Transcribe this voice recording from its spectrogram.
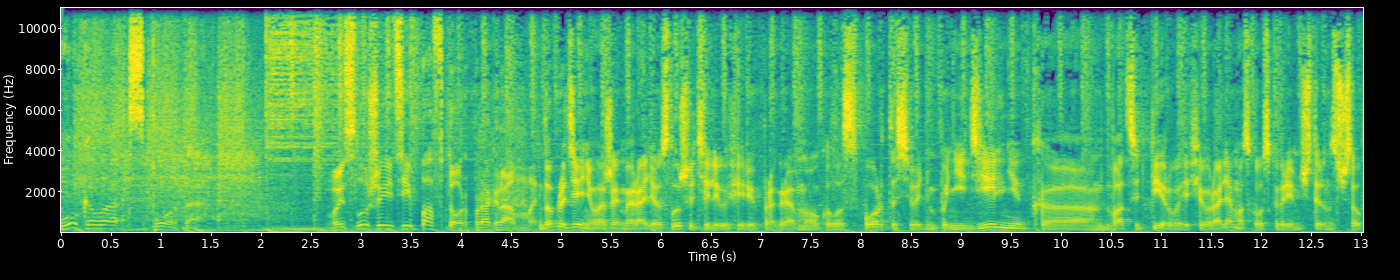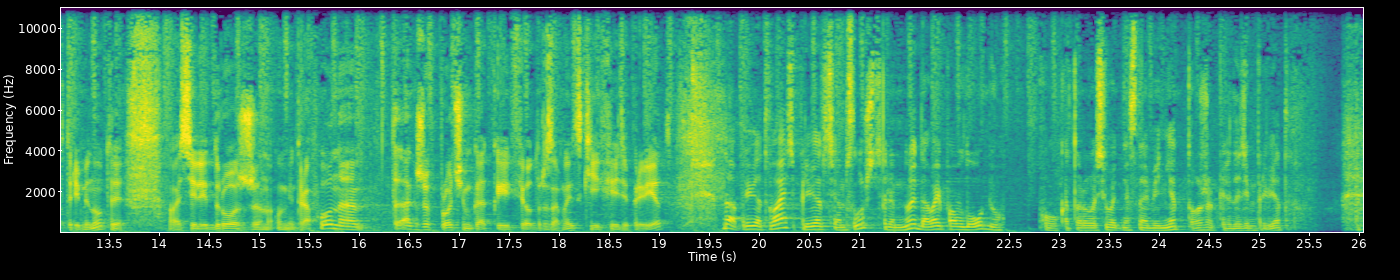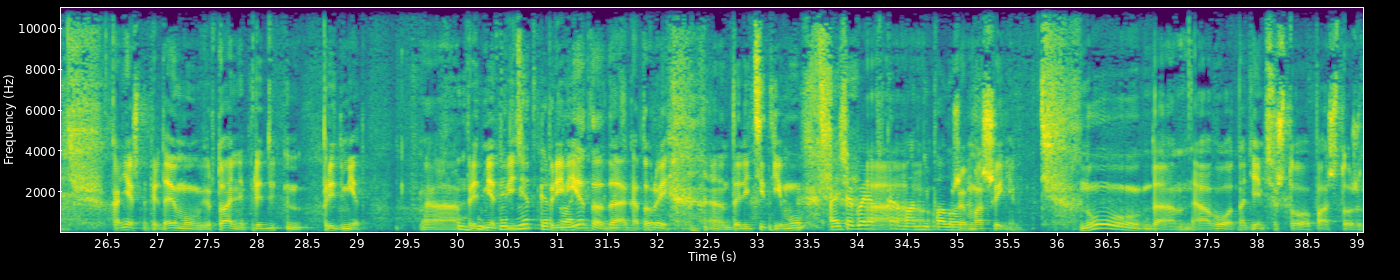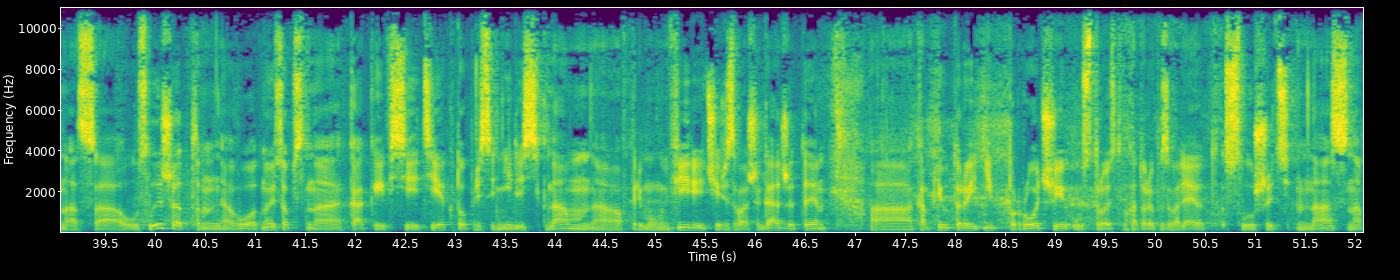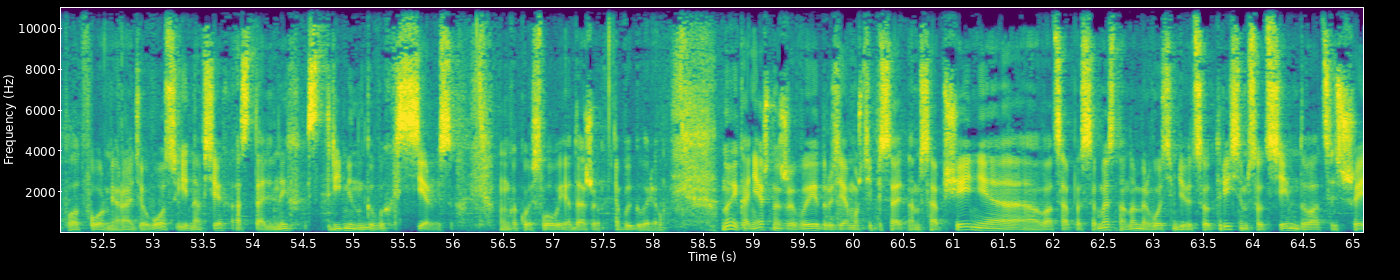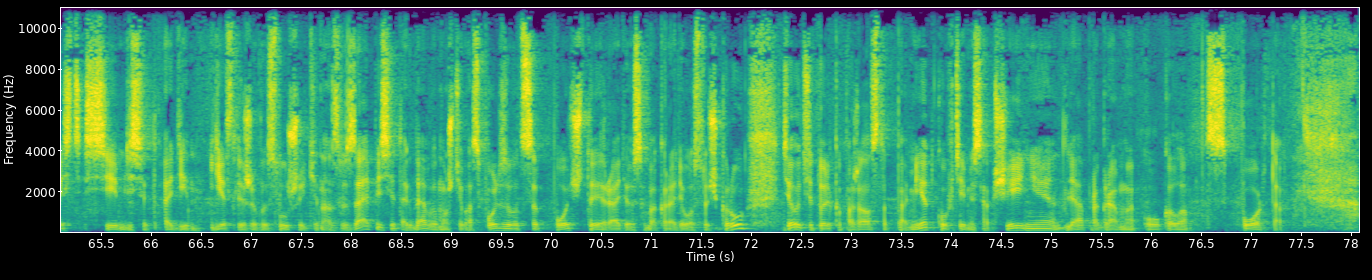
Около спорта. Вы слушаете повтор программы. Добрый день, уважаемые радиослушатели. В эфире программа «Около спорта». Сегодня понедельник, 21 э, февраля, московское время, 14 часов 3 минуты. Василий Дрожжин у микрофона. Так же, впрочем, как и Федор Замыцкий. Федя, привет. Да, привет, Вась. Привет всем слушателям. Ну и давай Павлу Обю, у которого сегодня с нами нет, тоже передадим привет. Конечно, передаем ему виртуальный пред... предмет предмет, предмет в виде привета, да, который долетит ему а еще говорят, в карман не положит. уже в машине. Ну, да, а вот, надеемся, что Паш тоже нас а, услышит. Вот, ну и, собственно, как и все те, кто присоединились к нам а, в прямом эфире через ваши гаджеты, компьютеры и прочие устройства, которые позволяют слушать нас на платформе Радио ВОЗ и на всех остальных стриминговых сервисах. Ну, какое слово я даже выговорил. Ну и, конечно же, вы, друзья, можете писать нам сообщения WhatsApp, SMS на номер 8 903 707 26 71. Если же вы слушаете нас в записи, тогда вы можете воспользоваться почтой радиособакарадиовоз.ру. Делайте только, пожалуйста, пометку в теме сообщения для программы «Около спорта».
